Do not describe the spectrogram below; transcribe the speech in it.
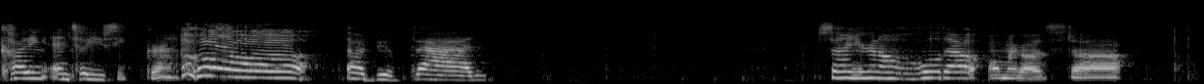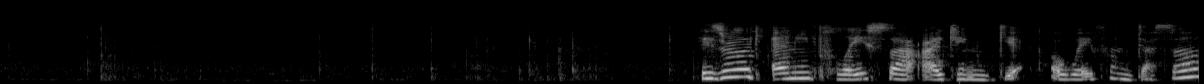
cutting until you see grass. Oh! That would be bad. So you're gonna hold out. Oh my god, stop. Is there like any place that I can get away from Dessa?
